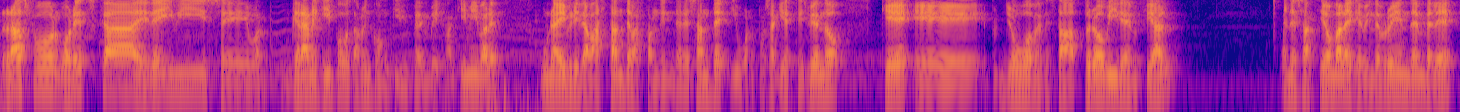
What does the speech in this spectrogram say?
Rashford, Goretzka, eh, Davis, bueno, gran equipo también con Kimpembe y Hakimi, ¿vale? Una híbrida bastante, bastante interesante. Y bueno, pues aquí estáis viendo que eh, Joe Gómez estaba providencial en esa acción, ¿vale? Kevin De Bruyne, Dembélé,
